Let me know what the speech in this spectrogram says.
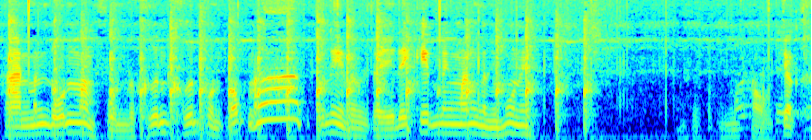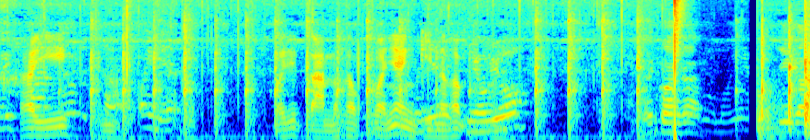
ทานมันโดนน้ำฝนคืนคืนฝนตกนะตัวนี้ต้องใส่ได้เก็บแมงมันกันอยู่พวกนี้เขาจะใครไปติดตามนะครับว่าแย่งกินนะครับเหนียวอยู่ไปก่อนครับจีก่อน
